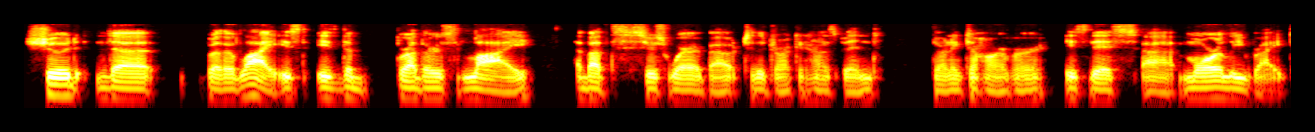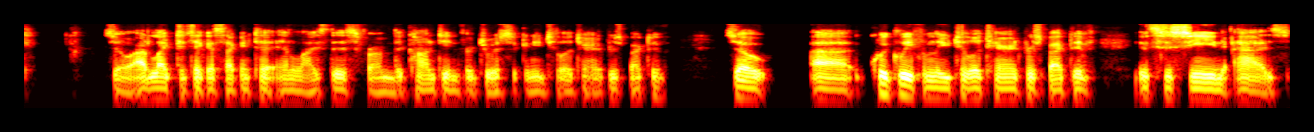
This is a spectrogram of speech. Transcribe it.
should the brother lie? Is is the brother's lie about the sister's whereabout to the drunken husband, threatening to harm her? Is this uh, morally right? So I'd like to take a second to analyze this from the Kantian virtuistic and utilitarian perspective. So uh, quickly from the utilitarian perspective, this is seen as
